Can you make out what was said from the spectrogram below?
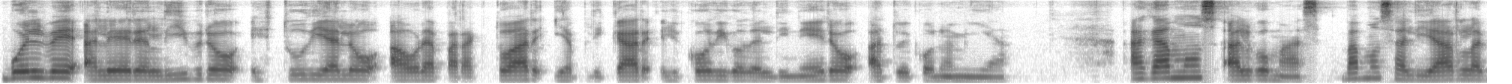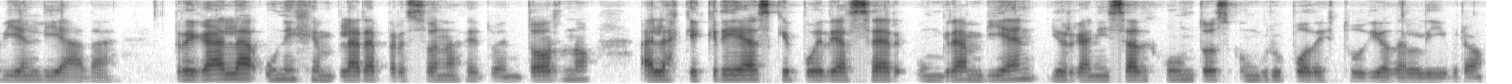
Vuelve a leer el libro, estúdialo ahora para actuar y aplicar el código del dinero a tu economía. Hagamos algo más, vamos a liarla bien liada. Regala un ejemplar a personas de tu entorno a las que creas que puede hacer un gran bien y organizad juntos un grupo de estudio del libro.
